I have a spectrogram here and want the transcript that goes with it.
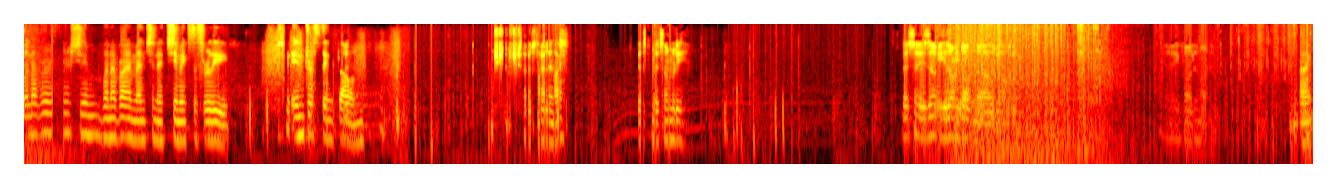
Whenever she, whenever I mention it, she makes this really interesting sound. Silence. There's, there's somebody. Listen, he's on, he's on top now. Yeah, he got him. Nice.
